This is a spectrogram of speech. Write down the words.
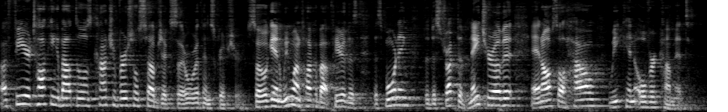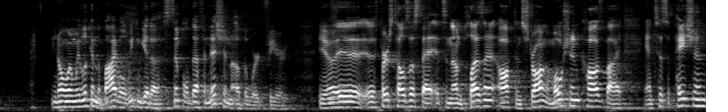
uh, fear talking about those controversial subjects that are within Scripture. So, again, we want to talk about fear this, this morning, the destructive nature of it, and also how we can overcome it. You know, when we look in the Bible, we can get a simple definition of the word fear. You know, it, it first tells us that it's an unpleasant, often strong emotion caused by anticipation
